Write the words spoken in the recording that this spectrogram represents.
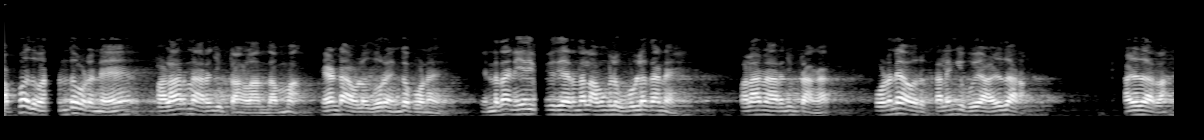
அப்போ அது வந்த உடனே பலார்னு அரைஞ்சு விட்டாங்களாம் அந்த அம்மா. ஏன்டா அவ்வளோ தூரம் எங்கே போனேன் என்னதான் நீதிபதியாக இருந்தாலும் அவங்களுக்கு உள்ள தானே? பலார்னு அரைஞ்சு விட்டாங்க. உடனே அவர் கலங்கி போய் அழுதாராம். அழுதாராம்.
